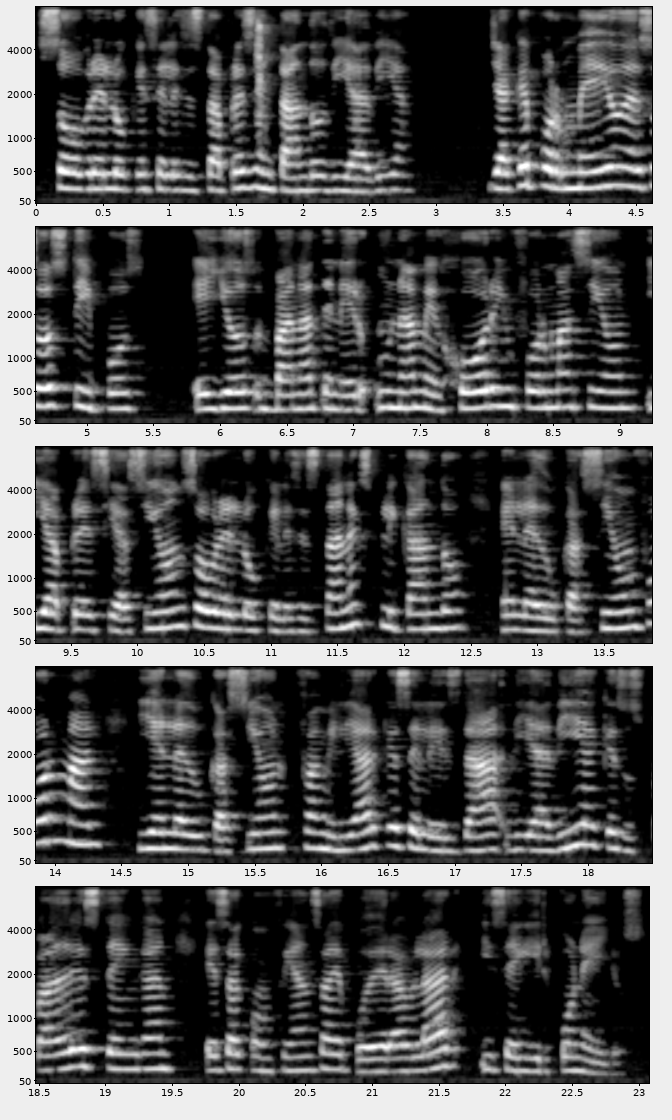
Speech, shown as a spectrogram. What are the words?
sobre lo que se les está presentando día a día, ya que por medio de esos tipos ellos van a tener una mejor información y apreciación sobre lo que les están explicando en la educación formal y en la educación familiar que se les da día a día, que sus padres tengan esa confianza de poder hablar y seguir con ellos.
